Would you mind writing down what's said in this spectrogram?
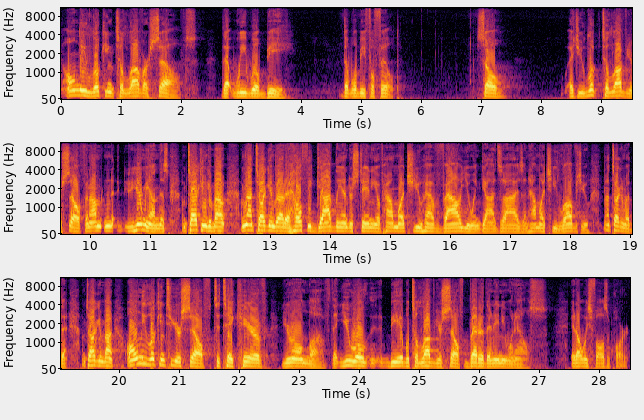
only looking to love ourselves, that we will be, that will be fulfilled. So as you look to love yourself and i'm hear me on this. I'm talking about i'm not talking about a healthy godly understanding of how much you have value in god's eyes and how much he loves you. I'm not talking about that. I'm talking about only looking to yourself to take care of your own love that you will be able to love yourself better than anyone else it always falls apart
